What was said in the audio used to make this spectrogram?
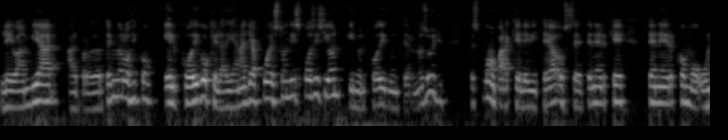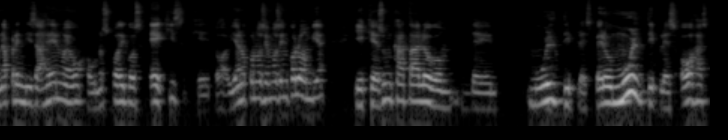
le va a enviar al proveedor tecnológico el código que la DIAN haya puesto en disposición y no el código interno suyo. Entonces, como para que le evite a usted tener que tener como un aprendizaje de nuevo a unos códigos X que todavía no conocemos en Colombia y que es un catálogo de múltiples, pero múltiples hojas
